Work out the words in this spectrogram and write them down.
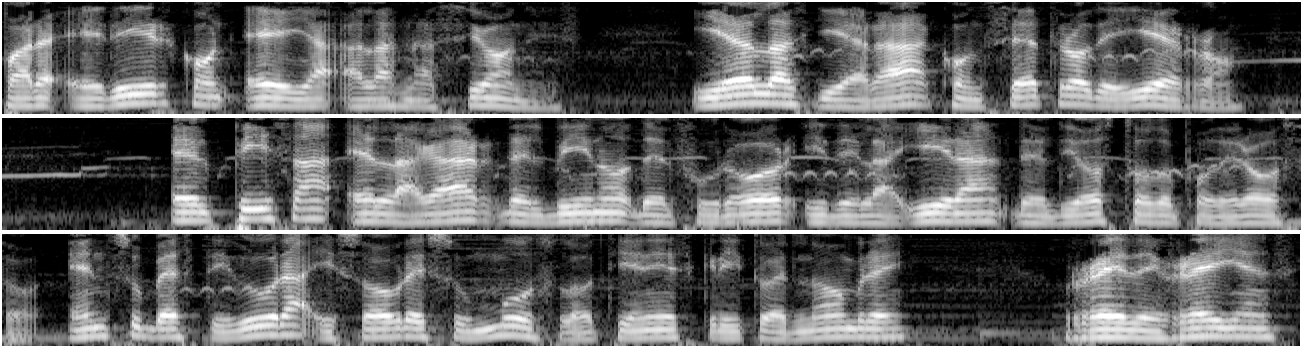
para herir con ella a las naciones, y él las guiará con cetro de hierro. Él pisa el lagar del vino del furor y de la ira del Dios Todopoderoso. En su vestidura y sobre su muslo tiene escrito el nombre Rey de Reyes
